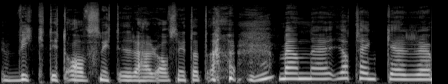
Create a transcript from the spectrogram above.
viktigt avsnitt i det här avsnittet. Mm. Men eh, jag tänker, eh,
